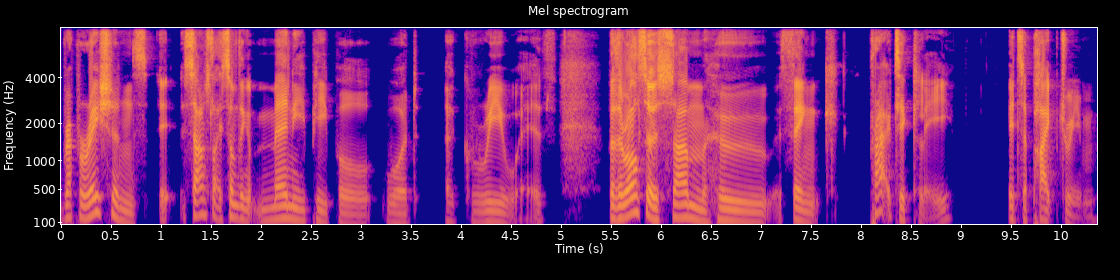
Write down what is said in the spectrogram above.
reparations it sounds like something that many people would agree with. But there are also some who think practically it's a pipe dream.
